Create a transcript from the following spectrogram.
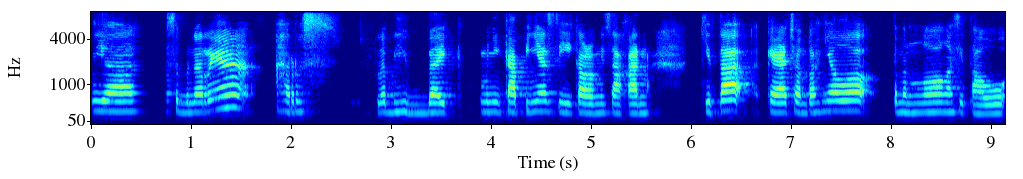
ya sebenarnya harus lebih baik menyikapinya sih kalau misalkan kita kayak contohnya lo temen lo ngasih tahu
